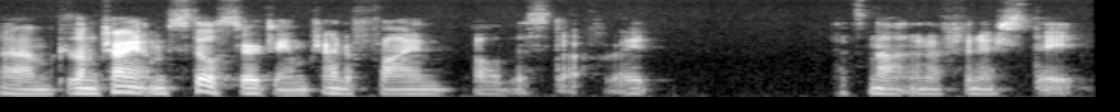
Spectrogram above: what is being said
Because um, I'm trying, I'm still searching. I'm trying to find all this stuff, right? It's not in a finished state.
